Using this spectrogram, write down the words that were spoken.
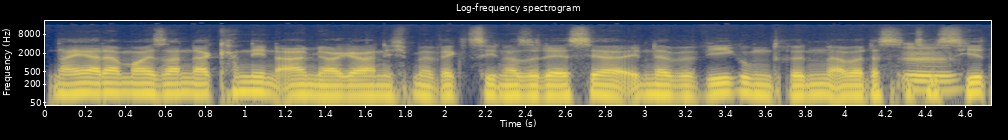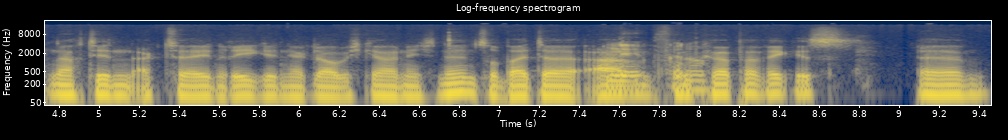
naja, der Moisander kann den Arm ja gar nicht mehr wegziehen. Also der ist ja in der Bewegung drin, aber das mhm. interessiert mhm. nach den aktuellen Regeln ja, glaube ich, gar nicht. Ne? Sobald der Arm nee, vom genau. Körper weg ist, ähm,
